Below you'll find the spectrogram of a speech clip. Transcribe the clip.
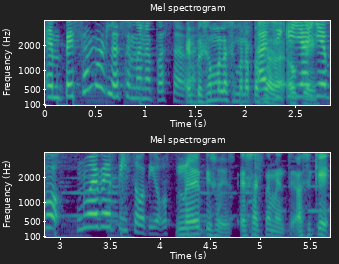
empezamos la semana pasada. Empezamos la semana pasada. Así que ya llevo nueve episodios. Nueve episodios, exactamente. Así que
